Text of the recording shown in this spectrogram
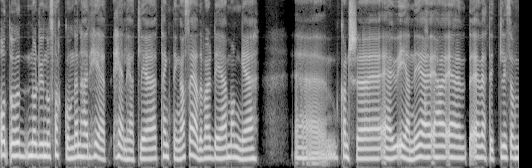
Og, når du nå snakker om den her helhetlige tenkninga, så er det vel det mange eh, kanskje er uenig. Jeg, jeg, jeg, vet ikke liksom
